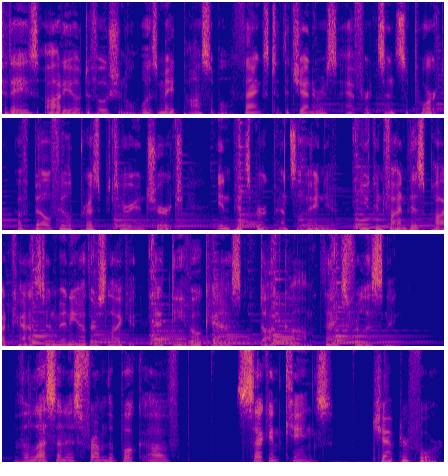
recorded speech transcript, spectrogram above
Today's audio devotional was made possible thanks to the generous efforts and support of Bellefield Presbyterian Church in Pittsburgh, Pennsylvania. You can find this podcast and many others like it at devocast.com. Thanks for listening. The lesson is from the book of 2 Kings. Chapter 4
